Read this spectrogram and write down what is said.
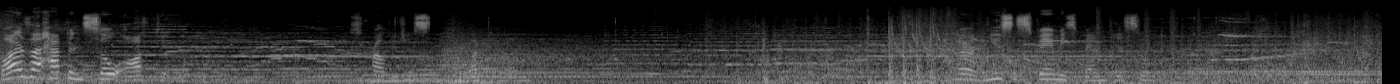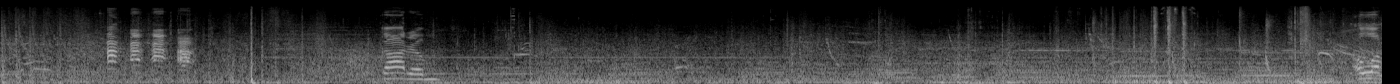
Why does that happen so often? It's probably just the weapon. Use the spammy spam pistol. Ah, ah, ah. Got him. Allah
